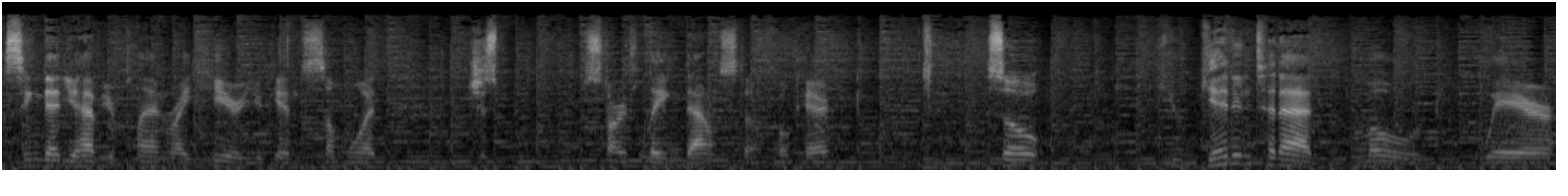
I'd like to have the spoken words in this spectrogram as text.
seeing that you have your plan right here, you can somewhat just start laying down stuff. Okay, so you get into that mode where,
